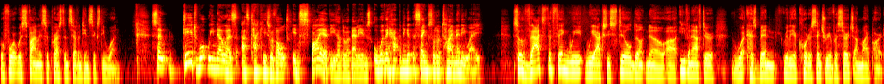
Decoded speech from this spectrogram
before it was finally suppressed in 1761. So, did what we know as as Tacky's revolt inspire these other rebellions, or were they happening at the same sort of time anyway? So that's the thing we we actually still don't know, uh, even after what has been really a quarter century of research on my part.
